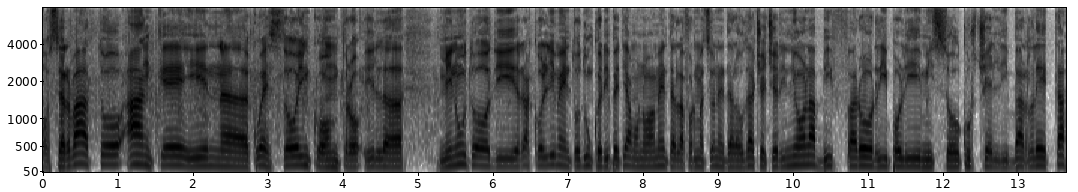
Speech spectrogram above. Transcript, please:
Osservato anche in uh, questo incontro il uh, minuto di raccoglimento. Dunque ripetiamo nuovamente la formazione dell'Audace Cerignola. Biffaro, Ripoli, Misso, Curcelli, Barletta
